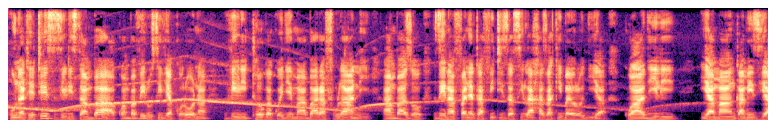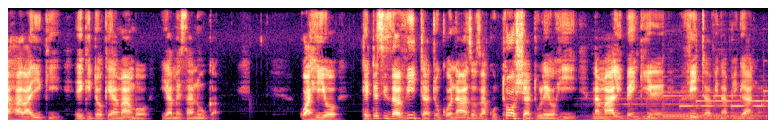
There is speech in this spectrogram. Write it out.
kuna tetesi zilisambaa kwamba virusi vya korona vilitoka kwenye maabara fulani ambazo zinafanya tafiti za silaha za kibiolojia kwa ajili ya maangamizi ya halaiki ikitokea mambo yamesanuka. Kwa hiyo tetesi za vita tuko nazo za kutosha tu leo hii, na mahali pengine vita vinapiganwa.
